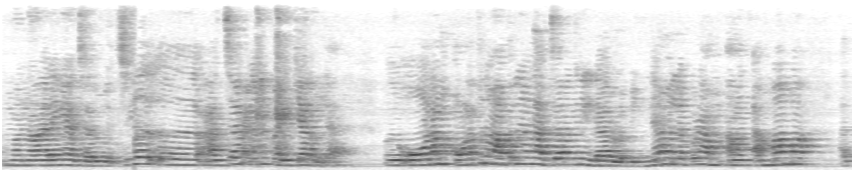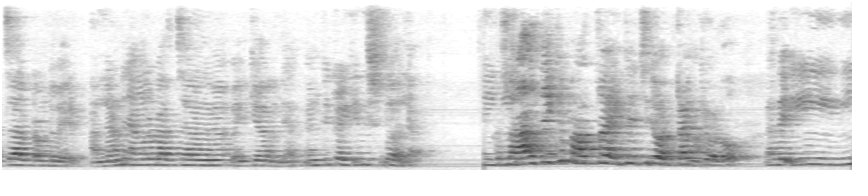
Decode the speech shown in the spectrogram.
അമ്മ നാരങ്ങ അച്ചാർ വെച്ച്. അച്ചാർ അങ്ങനെ കഴിക്കാറില്ല. ഓണം ഓണത്തിന് മാത്രമേ ഞങ്ങൾ അച്ചാർ അങ്ങനെ ഇടാറുള്ളൂ. പിന്നെ വല്ലപ്പോഴും അമ്മ അമ്മാമ്മ അച്ചാർ ഇട്ടുകൊണ്ട് വരും. അല്ലാണ്ട് ഞങ്ങളിവിടെ അച്ചാർ അങ്ങനെ വെക്കാറില്ല. ഞങ്ങൾക്ക് കഴിക്കുന്ന ഇഷ്ടമല്ല. നാളത്തേക്ക് മാത്രമായിട്ട് ഇച്ചിരി ഉണ്ടാക്കിയോളൂ അതെ ഈ ഇനി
